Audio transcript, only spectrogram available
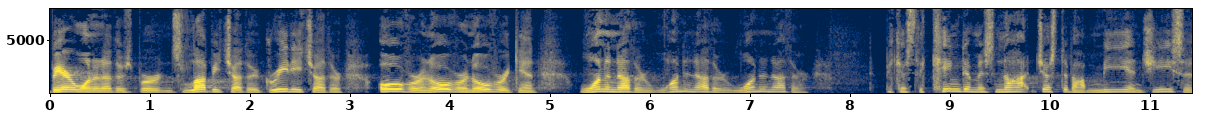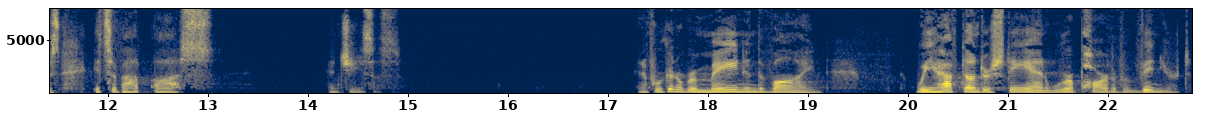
bear one another's burdens, love each other, greet each other over and over and over again. One another, one another, one another. Because the kingdom is not just about me and Jesus, it's about us and Jesus. And if we're going to remain in the vine, we have to understand we're a part of a vineyard.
